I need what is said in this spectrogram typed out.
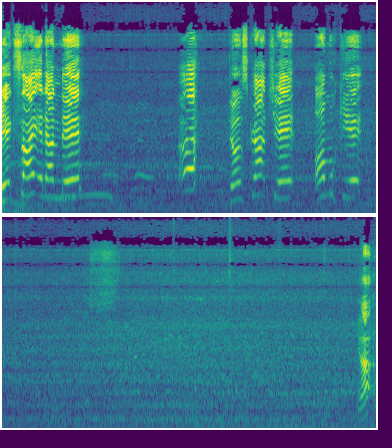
You excited, Andy? Ah, don't scratch it or mucky it. Yeah.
